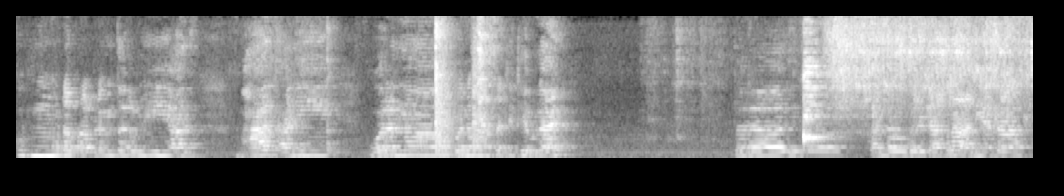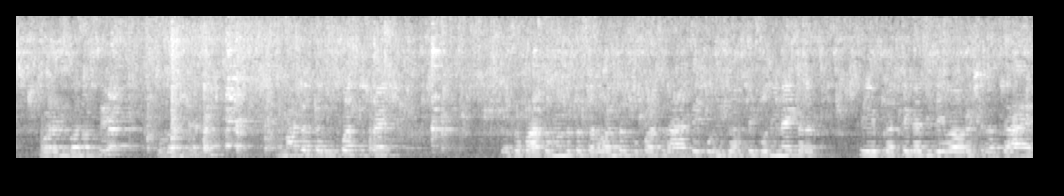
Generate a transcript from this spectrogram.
खूप मोठा प्रॉब्लेम तर मी आज भात आणि वरण बनवण्यासाठी ठेवलं आहे. तर इथं कांदा वगैरे टाकला आणि आता वरण बनवते पोरांसाठी. माझा तर उपासच आहे. तसं पाहतो म्हणलं तर सर्वांचाच उपास राहते कोणी करते कोणी नाही करत. ते प्रत्येकाची देवावर श्रद्धा आहे.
